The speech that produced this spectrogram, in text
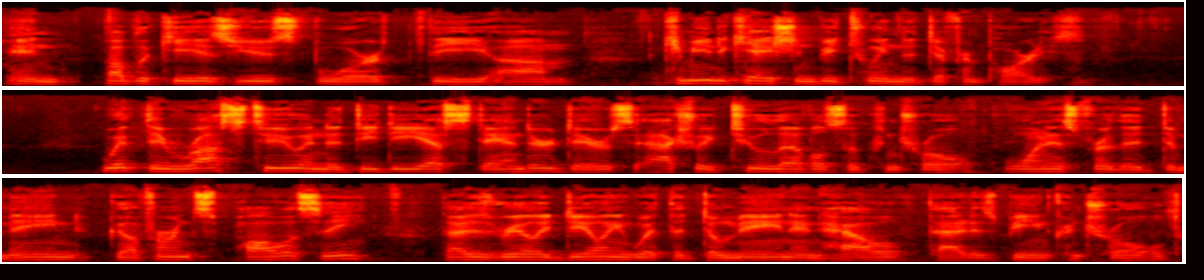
And public key is used for the um, communication between the different parties. With the ROS2 and the DDS standard, there's actually two levels of control. One is for the domain governance policy, that is really dealing with the domain and how that is being controlled.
